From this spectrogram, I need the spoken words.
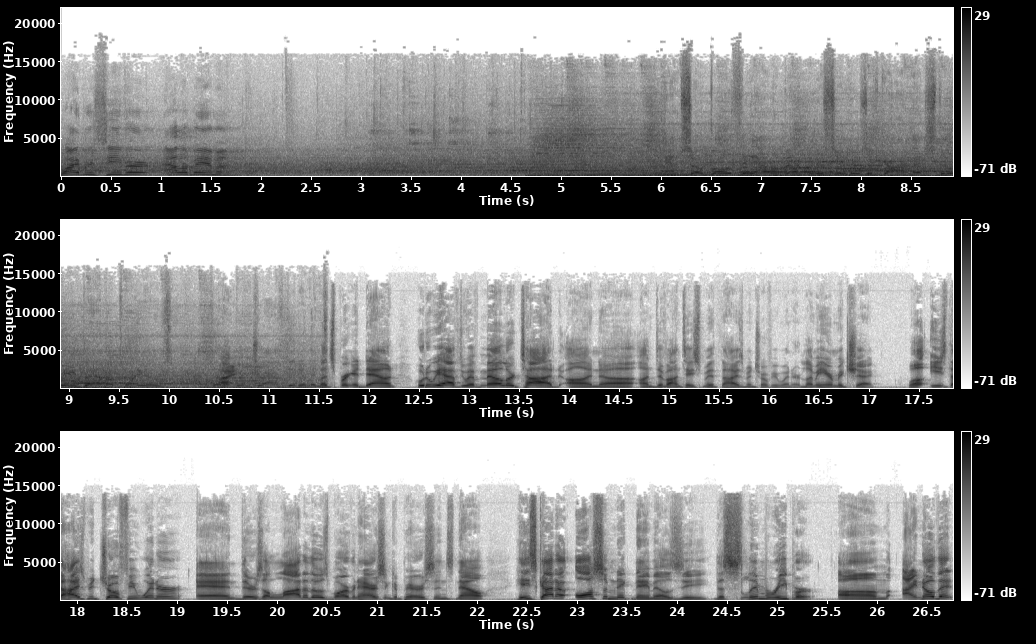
wide receiver, Alabama. And so both the Alabama receivers have gone. That's three Bama players that All have right. been drafted in the Let's bring it down. Who do we have? Do we have Mel or Todd on uh, on DeVonta Smith, the Heisman Trophy winner? Let me hear McShay. Well, he's the Heisman Trophy winner, and there's a lot of those Marvin Harrison comparisons. Now, he's got an awesome nickname, LZ, the Slim Reaper. Um, I know that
